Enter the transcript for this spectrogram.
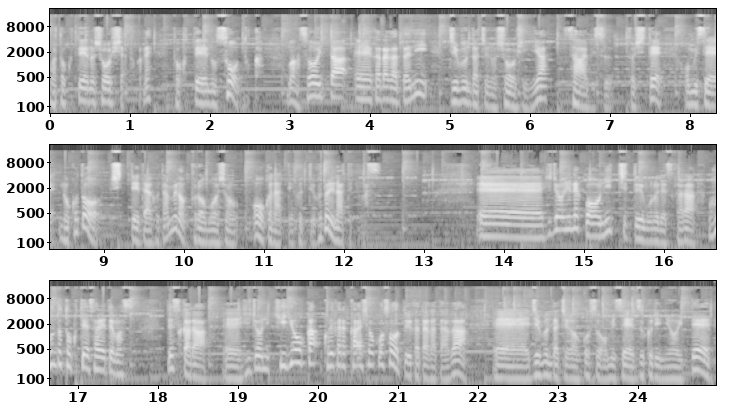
まあ、特定の消費者とかね、特定の層とか、まあ、そういった、方々に自分たちの商品やサービス、そしてお店のことを知っていただくためのプロモーションを行っていくということになってきます。えー、非常にね、こう、ニッチというものですから、本当特定されてます。ですから、えー、非常に起業家、これから会社を起こそうという方々が、えー、自分たちが起こすお店作りにおいて、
